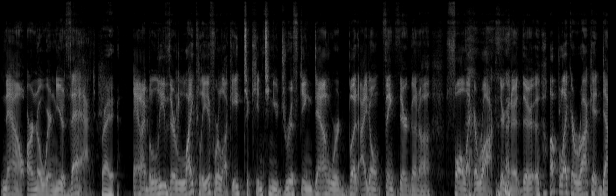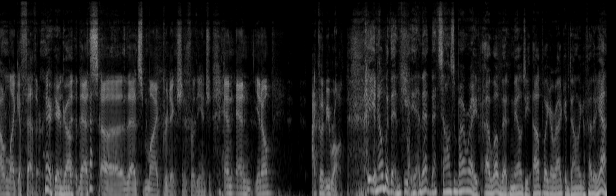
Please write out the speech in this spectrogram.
now are nowhere near that. right. And I believe they're likely, if we're lucky, to continue drifting downward. But I don't think they're gonna fall like a rock. They're gonna they're up like a rocket, down like a feather. There you go. That's uh, that's my prediction for the interest. And and you know, I could be wrong. But you know, but that, that that sounds about right. I love that analogy. Up like a rocket, down like a feather. Yeah,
